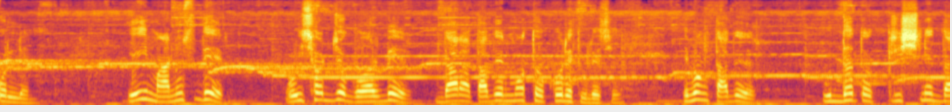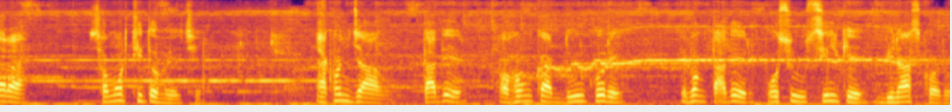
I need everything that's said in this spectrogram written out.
বললেন, এই মানুষদের ঐশ্বর্য গর্বের দ্বারা তাদের মতো করে তুলেছে এবং তাদের উদ্ধত কৃষ্ণের দ্বারা সমর্থিত হয়েছে। এখন যাও, তাদের অহংকার দূর করে এবং তাদের পশু শিলকে বিনাশ করো।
